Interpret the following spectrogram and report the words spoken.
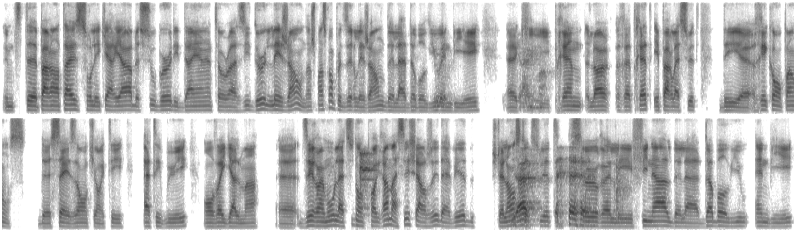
une petite euh, parenthèse sur les carrières de Sue Bird et Diana Taurasi, deux légendes, hein. je pense qu'on peut dire légendes de la WNBA euh, qui prennent leur retraite et par la suite des euh, récompenses de saison qui ont été attribuées. On va également dire un mot là-dessus. Donc, programme assez chargé, David. Je te lance tout de suite sur les finales de la WNBA.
